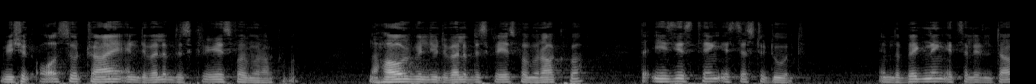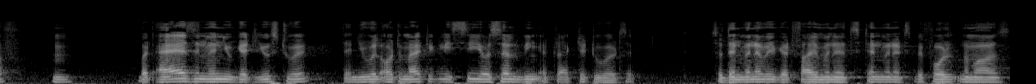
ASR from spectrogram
we should also try and develop this craze for muraqabah. Now, how will you develop this craze for muraqabah? The easiest thing is just to do it. In the beginning, it's a little tough, hmm? but as and when you get used to it, then you will automatically see yourself being attracted towards it. So then, whenever you get five minutes, ten minutes before namaz,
